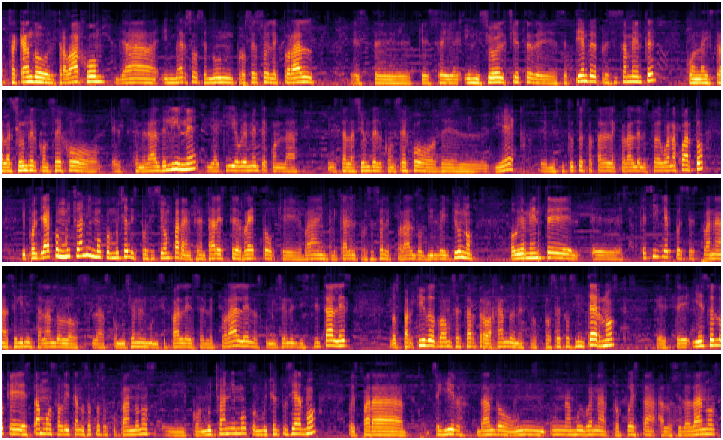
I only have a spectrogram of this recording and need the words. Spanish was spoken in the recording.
sacando el trabajo, ya inmersos en un proceso electoral este que se inició el 7 de septiembre precisamente con la instalación del Consejo General del INE y aquí obviamente con la instalación del Consejo del IEC, del Instituto Estatal Electoral del Estado de Guanajuato, y pues ya con mucho ánimo, con mucha disposición para enfrentar este reto que va a implicar el proceso electoral 2021. Obviamente, eh, ¿qué sigue? Pues van a seguir instalando los, las comisiones municipales electorales, las comisiones distritales, los partidos, vamos a estar trabajando en nuestros procesos internos este, y eso es lo que estamos ahorita nosotros ocupándonos y con mucho ánimo, con mucho entusiasmo, pues para seguir dando una muy buena propuesta a los ciudadanos,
